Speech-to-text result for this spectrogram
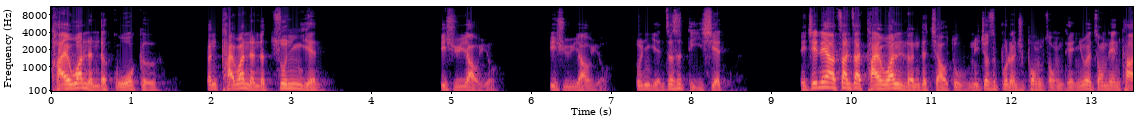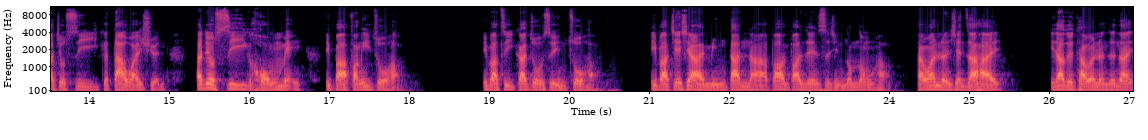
台湾人的国格跟台湾人的尊严必须要有，必须要有尊严，这是底线。你今天要站在台湾人的角度，你就是不能去碰中天，因为中天它就是一个大外宣，它就是一个红梅。你把防疫做好，你把自己该做的事情做好，你把接下来名单呐，包含发生这件事情都弄好。台湾人现在还一大堆台湾人正在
